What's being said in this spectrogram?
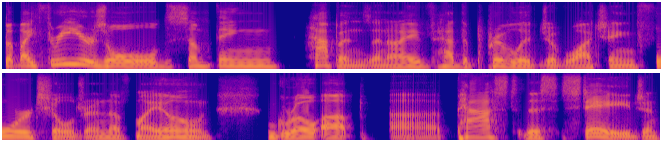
But by three years old, something happens. And I've had the privilege of watching four children of my own grow up uh, past this stage. And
